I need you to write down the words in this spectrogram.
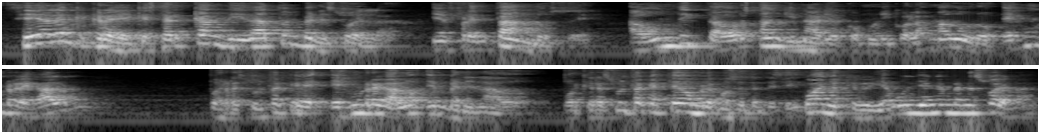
Si hay alguien que cree que ser candidato en Venezuela, enfrentándose a un dictador sanguinario como Nicolás Maduro, es un regalo, pues resulta que es un regalo envenenado. Porque resulta que este hombre con 75 años, que vivía muy bien en Venezuela,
